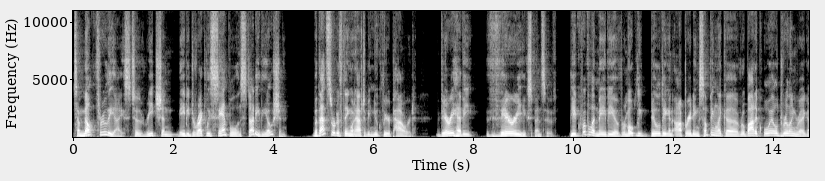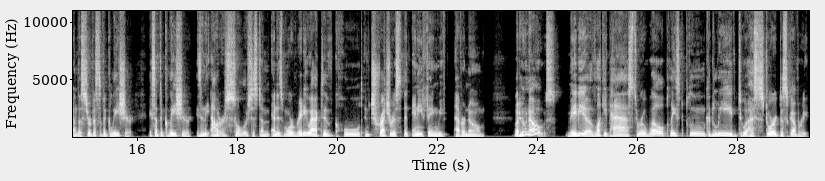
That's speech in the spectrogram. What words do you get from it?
to melt through the ice, to reach and maybe directly sample and study the ocean. But that sort of thing would have to be nuclear powered, very heavy, very expensive, the equivalent maybe of remotely building and operating something like a robotic oil drilling rig on the surface of a glacier, except the glacier is in the outer solar system and is more radioactive, cold, and treacherous than anything we've ever known. But who knows? Maybe a lucky pass through a well placed plume could lead to a historic discovery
